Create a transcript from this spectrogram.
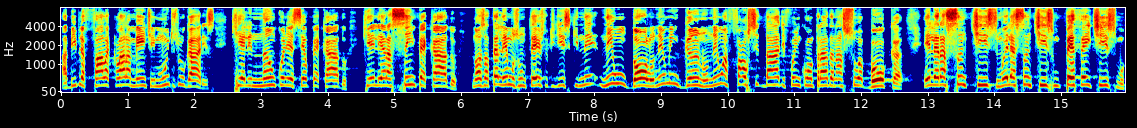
A Bíblia fala claramente em muitos lugares que ele não conheceu o pecado, que ele era sem pecado. Nós até lemos um texto que diz que nenhum dolo, nenhum engano, nenhuma falsidade foi encontrada na sua boca. Ele era santíssimo, ele é santíssimo, perfeitíssimo.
